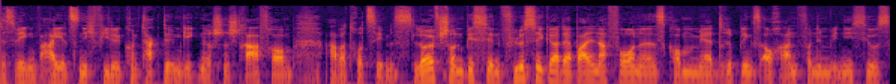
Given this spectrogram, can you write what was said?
Deswegen war jetzt nicht viel Kontakte im gegnerischen Strafraum, aber trotzdem, es läuft schon ein bisschen flüssiger der Ball nach vorne. Es kommen mehr Dribblings auch an von dem Vinicius.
